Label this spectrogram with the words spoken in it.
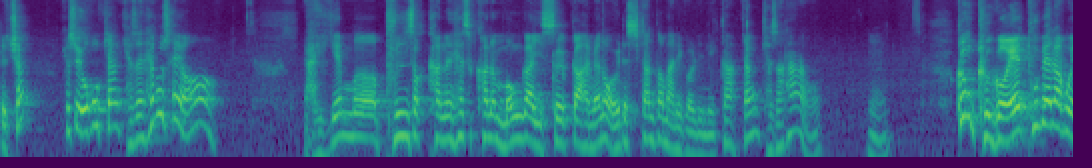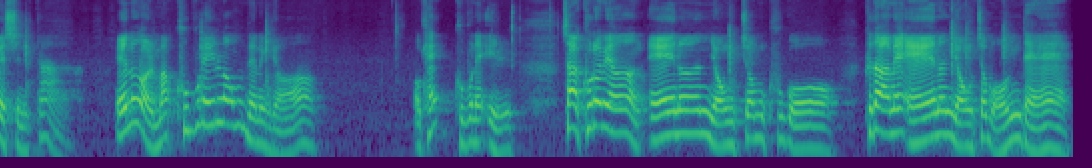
그렇죠? 그래서 요거 그냥 계산해 보세요. 야, 이게 뭐 분석하는 해석하는 뭔가 있을까 하면 오히려 시간 더 많이 걸리니까 그냥 계산하라고. 음. 그럼 그거에 두 배라고 했으니까 n은 얼마? 9분의 1 나오면 되는 겨. 오케이? 9분의 1. 자, 그러면 n은 0.9고 그 다음에 n은 0.5인데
